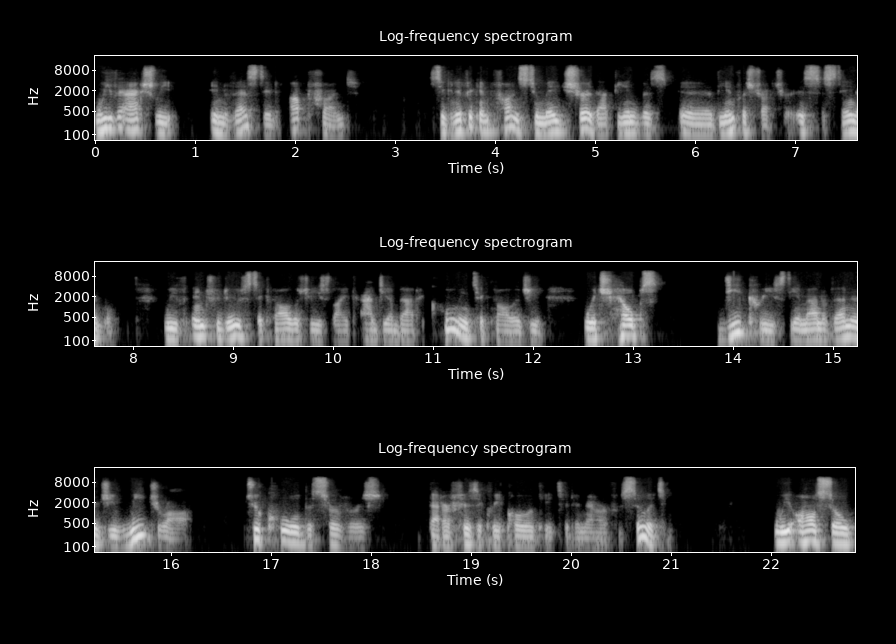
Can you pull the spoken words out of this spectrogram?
we've actually invested upfront significant funds to make sure that the, invest, uh, the infrastructure is sustainable. We've introduced technologies like adiabatic cooling technology, which helps decrease the amount of energy we draw to cool the servers that are physically co-located in our facility. We also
